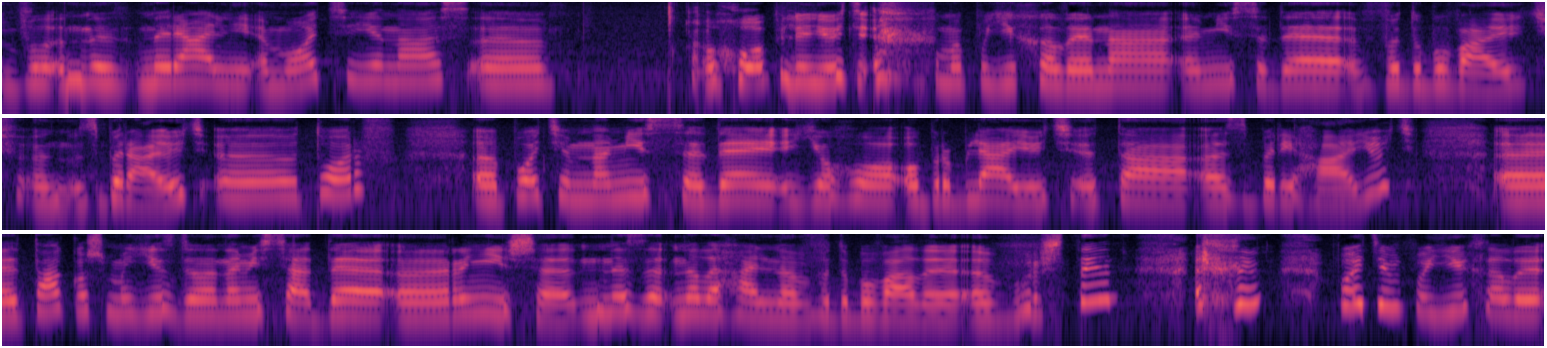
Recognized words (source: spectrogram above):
в- не- Нереальні емоції нас. е, Охоплюють. Ми поїхали на місце, де видобувають, е, збирають е, торф. Е, Потім на місце, де його обробляють та зберігають. Також ми їздили на місця, де раніше нелегально видобували бурштин. Потім поїхали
